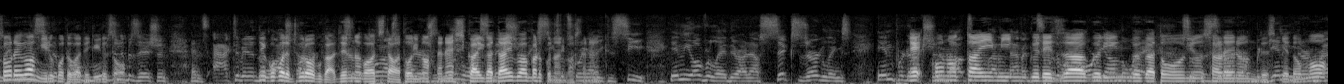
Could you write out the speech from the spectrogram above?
それは見ることができると。で、ここでプローブがゼルナ川チタワー通りましたね。視界がだいぶ明るくなりましたね。で、このタイミングでザーグリングが投入されるんですけども、オー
